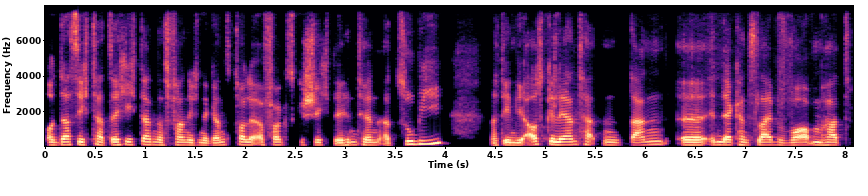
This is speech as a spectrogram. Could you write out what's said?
Und dass sich tatsächlich dann, das fand ich eine ganz tolle Erfolgsgeschichte, hinterher ein Azubi, nachdem die ausgelernt hatten, dann äh, in der Kanzlei beworben hat,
